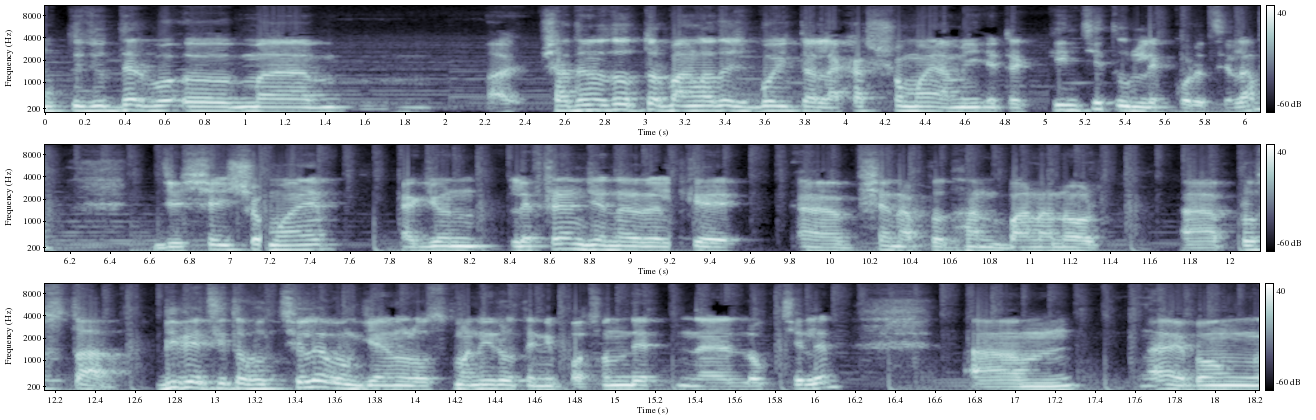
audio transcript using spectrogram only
মুক্তিযুদ্ধের ব- উম, আহ, স্বাধীনতা উত্তর বাংলাদেশ বইটা লেখার সময় আমি এটা কিঞ্চিত উল্লেখ করেছিলাম যে সেই সময় একজন লেফটেন্যান্ট জেনারেলকে সেনাপ্রধান বানানোর প্রস্তাব বিবেচিত হচ্ছিল এবং জেনারেল ওসমানীরও তিনি পছন্দের লোক ছিলেন। এবং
